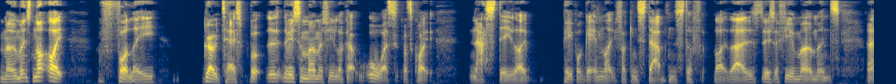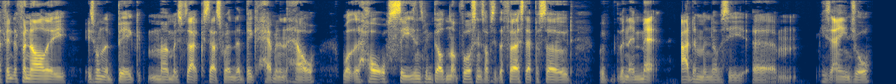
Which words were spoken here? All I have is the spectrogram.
moments, not like fully grotesque, but there is some moments where you look at, oh, that's that's quite nasty, like people getting like fucking stabbed and stuff like that. There's, there's a few moments, and I think the finale is one of the big moments for that because that's when the big heaven and hell, what the whole season's been building up for since obviously the first episode with, when they met Adam and obviously um, his angel.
